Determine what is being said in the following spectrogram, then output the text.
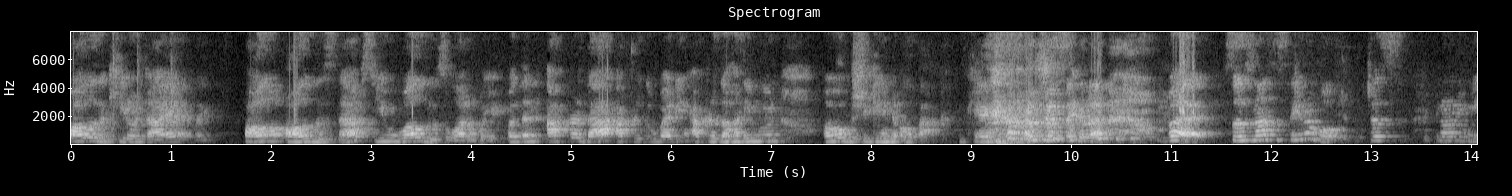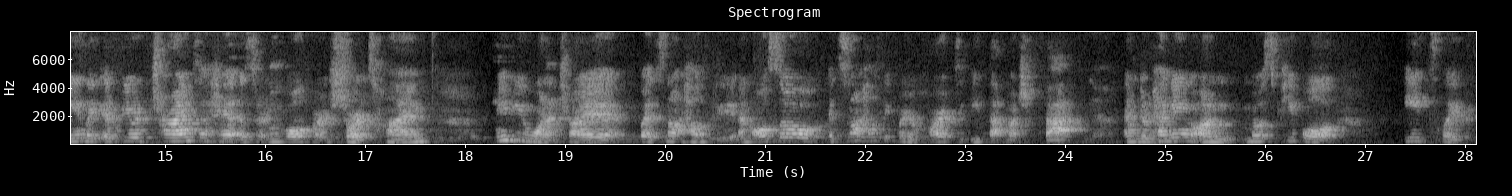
follow the keto diet, like follow all of the steps, you will lose a lot of weight. But then after that, after the wedding, after the honeymoon, oh, she gained it all back. Okay, let's just say that. But so it's not sustainable. Just you know what I mean? Like if you're trying to hit a certain goal for a short time, maybe you want to try it, but it's not healthy. And also, it's not healthy for your heart to eat that much fat. And depending on most people eat like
